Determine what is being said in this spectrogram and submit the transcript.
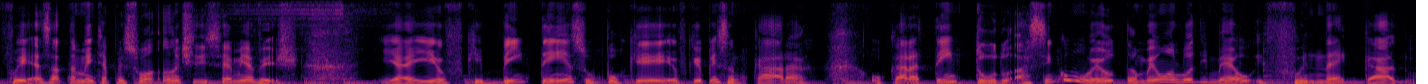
Foi exatamente a pessoa antes de ser a minha vez. E aí eu fiquei bem tenso, porque eu fiquei pensando, cara, o cara tem tudo, assim como eu, também uma lua de mel, e foi negado.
